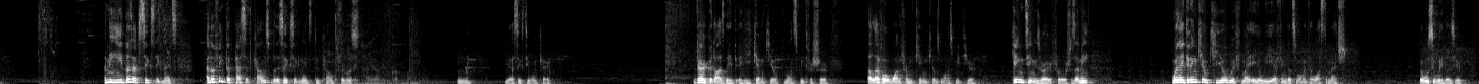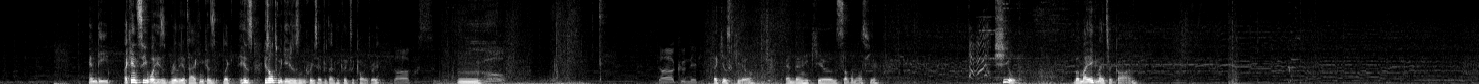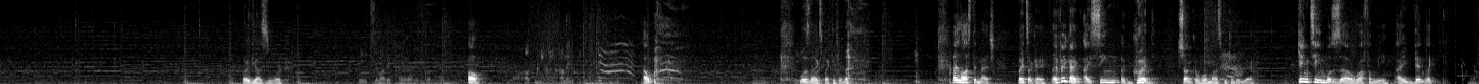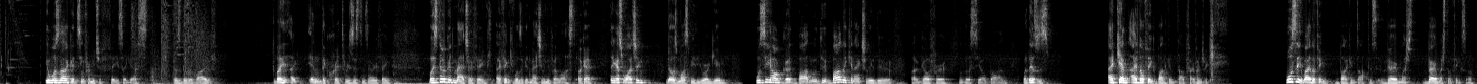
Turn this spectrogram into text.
I mean, he does have 6 ignites. I don't think the passive counts, but the 6 ignites do count for this. Hmm. Yeah, 61k. very good odds that he, he can kill Monspeet for sure. A level 1 from King kills Monspeet here. King team is very ferocious. I mean, when I didn't kill Kyo with my AoE, I think that's the moment I lost the match. But we'll see what he does here. Handy. I can't see what he's really attacking because like his his ultimate gauge doesn't increase every time he clicks a card, right? Mm. That kills Kyo. And then he kills someone else here. Shield. But my ignites are gone. What are the odds work? Oh. I was not expecting for that. I lost the match, but it's okay. I think I I seen a good chunk of what Monspeet can do here. King team was uh, rough on me. I didn't like. It was not a good team for me to face, I guess, because the revive. But like in the crit resistance and everything. But still a good match, I think. I think it was a good match, even if I lost. Okay, thank you guys for watching. That was Must Be Your Gear. We'll see how good Bond will do. Bond I can actually do. Uh, for Lucio, Bond. But this is... I can't... I don't think Bond can top 500k. we'll see, but I don't think Bond can top this. Very much, very much don't think so.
